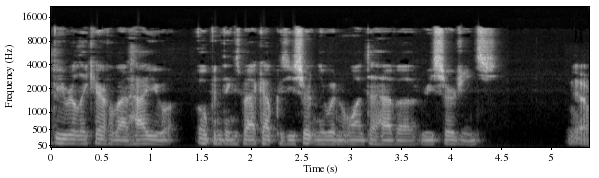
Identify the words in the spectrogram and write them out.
be really careful about how you open things back up because you certainly wouldn't want to have a resurgence. Yeah.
